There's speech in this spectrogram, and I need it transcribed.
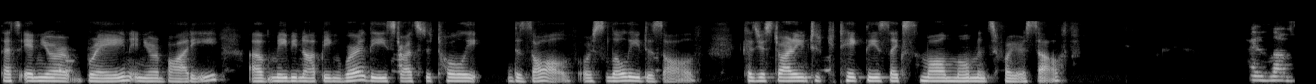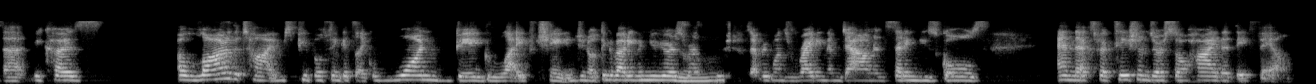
that's in your brain, in your body of maybe not being worthy starts to totally dissolve or slowly dissolve because you're starting to take these like small moments for yourself. I love that because a lot of the times people think it's like one big life change. You know, think about even New Year's mm-hmm. resolutions, everyone's writing them down and setting these goals, and the expectations are so high that they fail.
